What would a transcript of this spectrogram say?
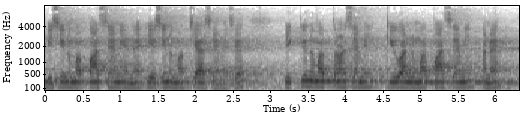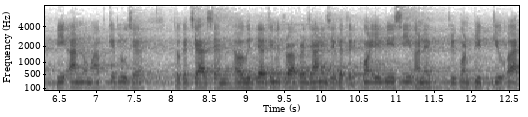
બીસીનું માપ પાંચ સેમી અને એસીનું માપ ચાર સેમી છે. પીક્યુનું માપ ત્રણ સેમી ક્યુઆરનું માપ પાંચ સેમી અને પી આરનું માપ કેટલું છે? તો કે ચાર સેમી. હવે વિદ્યાર્થી મિત્રો, આપણે જાણીએ છીએ કે ત્રિકોણ એબીસી અને ત્રિકોણ પી ક્યુ આર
